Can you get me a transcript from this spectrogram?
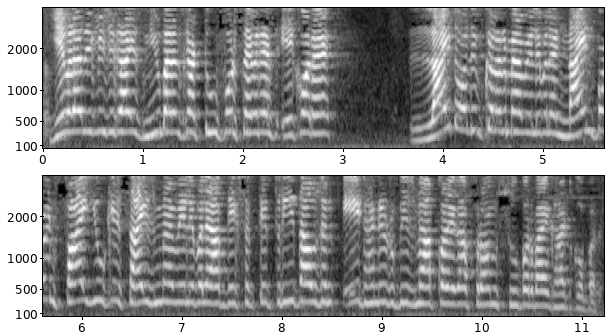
ये वाला देख लीजिएगा, इस न्यू बैलेंस का टू फोर सेवन एस एक और है। लाइट ऑलिव कलर में अवेलेबल है 9.5 यू के साइज़ में अवेलेबल है। आप देख सकते हैं three thousand eight hundred rupees में आपको रहेगा फ्रॉम सुपर बाय घाट को पर।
